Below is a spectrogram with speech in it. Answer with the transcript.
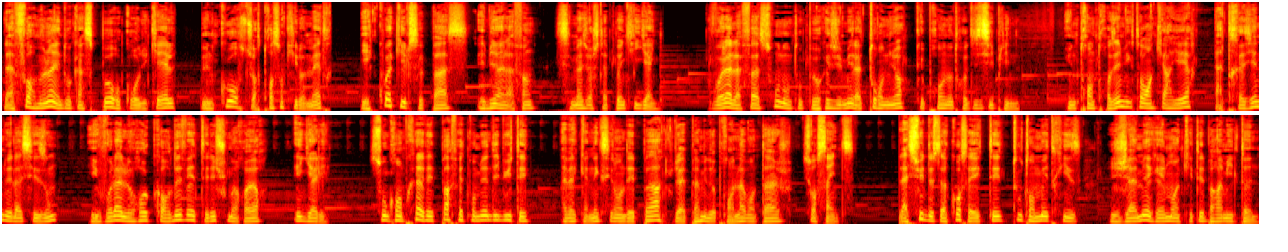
La Formule 1 est donc un sport au cours duquel une course dure 300 km, et quoi qu'il se passe, eh bien à la fin, c'est Max Verstappen qui gagne. Voilà la façon dont on peut résumer la tournure que prend notre discipline. Une 33e victoire en carrière, la 13e de la saison, et voilà le record de Vettel et Schumacher égalé. Son Grand Prix avait parfaitement bien débuté, avec un excellent départ qui lui a permis de prendre l'avantage sur Sainz. La suite de sa course a été tout en maîtrise, jamais réellement inquiété par Hamilton.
